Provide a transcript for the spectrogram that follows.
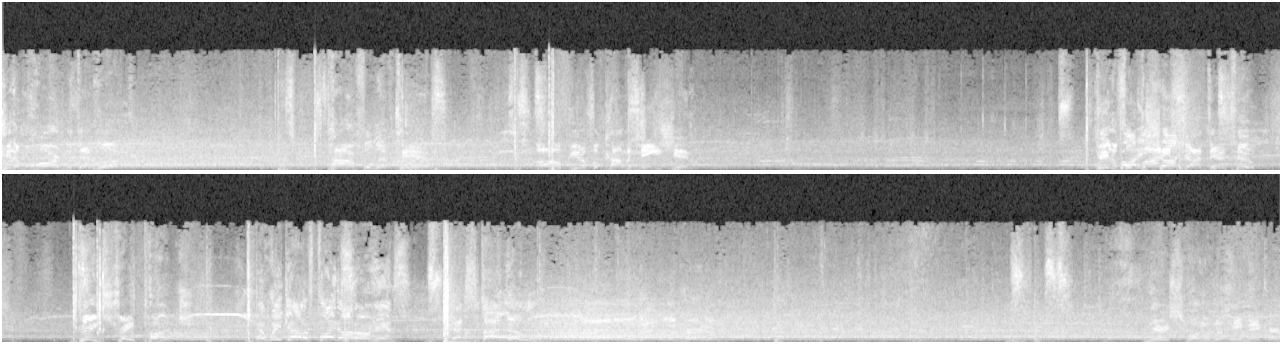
Hit him hard with that hook. Powerful left hand. Oh, beautiful combination. Big Beautiful body, body, shot. shot. there, too. Big straight punch. And we got a fight on our hands. That's thunder. Oh, that one hurt him. And there he swung with a haymaker.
